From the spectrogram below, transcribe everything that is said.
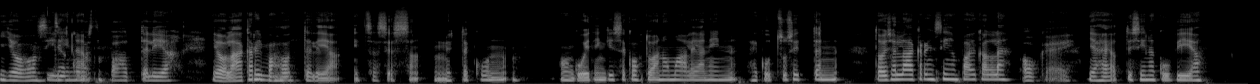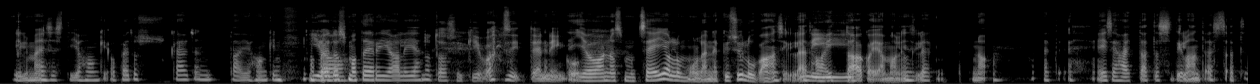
Joo, siinä, siinä kovasti pahoitteli. Ja... Joo, lääkäri mm. pahoitteli ja itse asiassa nyt kun on kuitenkin se kohtuanomalia, niin he kutsu sitten toisen lääkärin siihen paikalle. Okei. Okay. Ja he otti siinä kuvia ilmeisesti johonkin opetuskäytön tai johonkin Joo. opetusmateriaalia. No tosi kiva sitten. Niin kuin... Joo, no, mutta se ei ollut mulle, ne kysy luvan silleen, että niin. haittaako. Ja mä olin silleen, että no, että ei se haittaa tässä tilanteessa, että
